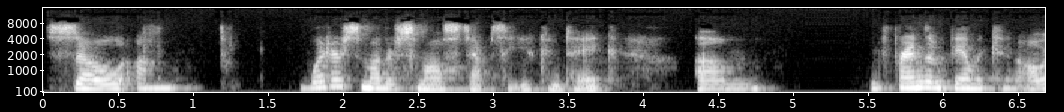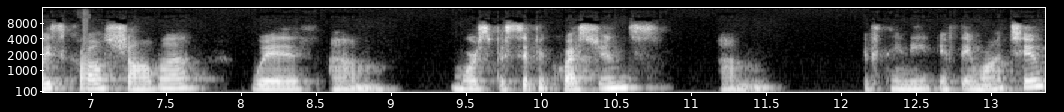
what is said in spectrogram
So um, what are some other small steps that you can take? Um, friends and family can always call Shalva with um, more specific questions um, if they need, if they want to.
